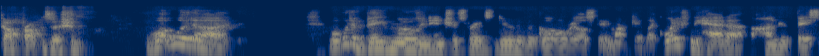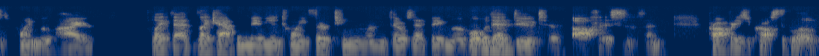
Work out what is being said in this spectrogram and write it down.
tough proposition. What would uh what would a big move in interest rates do to the global real estate market? Like what if we had a 100 basis point move higher? Like that like happened maybe in 2013 when there was that big move. What would that do to offices and properties across the globe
